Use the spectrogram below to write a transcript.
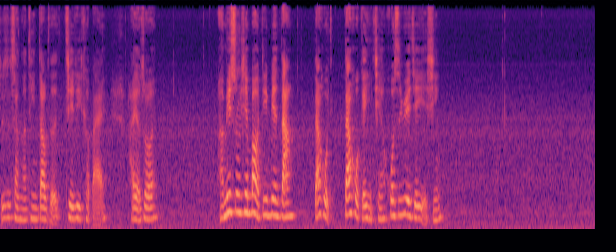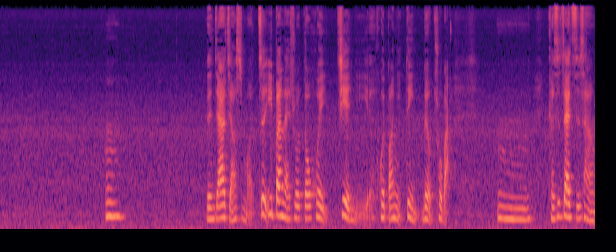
就是常常听到的借立可白，还有说。啊，秘书先帮我订便当，待会待会给你钱，或是月结也行。嗯，人家讲什么，这一般来说都会借你，也会帮你定，没有错吧？嗯，可是，在职场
